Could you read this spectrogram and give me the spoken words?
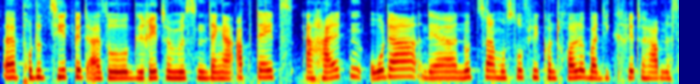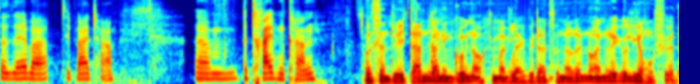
äh, produziert wird. Also Geräte müssen länger Updates erhalten oder der Nutzer muss so viel Kontrolle über die Geräte haben, dass er selber sie weiter ähm, betreiben kann. Was natürlich dann bei den Grünen auch immer gleich wieder zu einer neuen Regulierung führt.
